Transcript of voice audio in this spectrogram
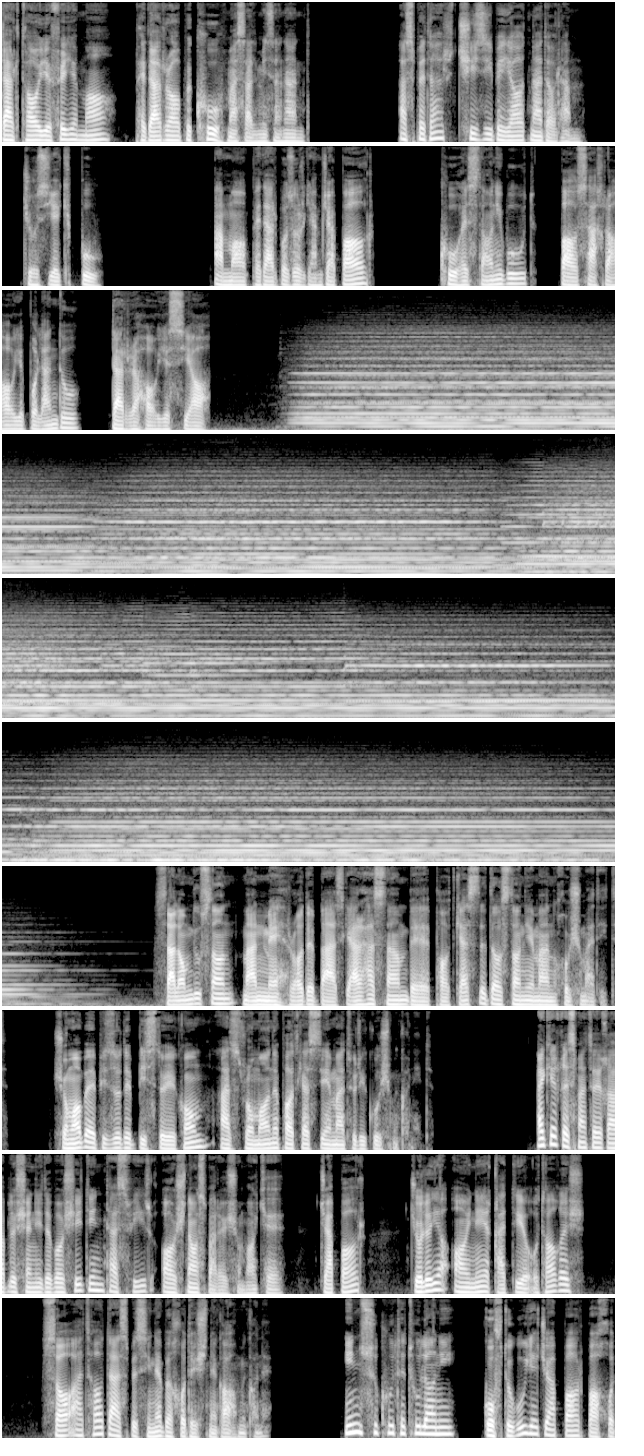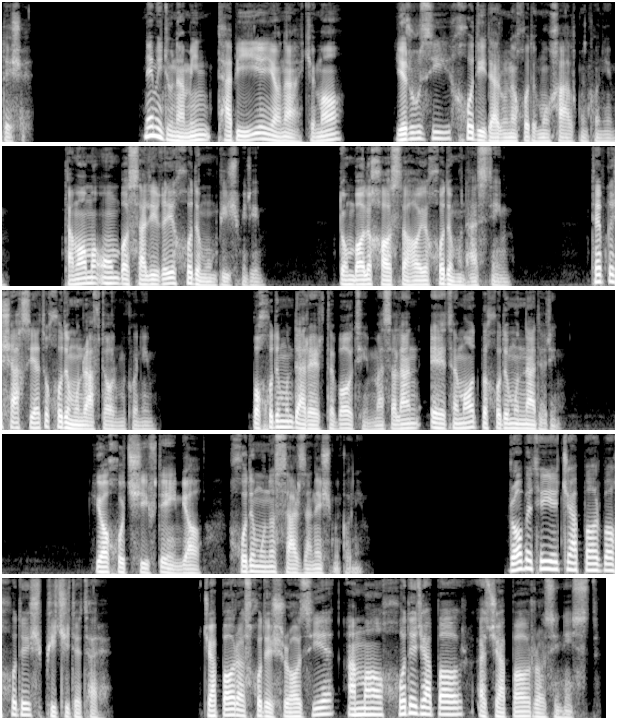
در طایفه ما پدر را به کوه مثل می‌زنند. از پدر چیزی به یاد ندارم جز یک بو. اما پدر بزرگم جبار کوهستانی بود با صخره بلند و دره سیاه. سلام دوستان من مهراد بزگر هستم. به پادکست داستانی من خوش اومدید. شما به اپیزود 21 از رمان پادکستی متوری گوش می‌کنید. اگه قسمت های قبل شنیده باشید این تصویر آشناس برای شما که جبار جلوی آینه قدی اتاقش ساعتها دست به سینه به خودش نگاه می‌کنه. این سکوت طولانی گفتگوی جبار با خودشه. نمی‌دونم این طبیعیه یا نه که ما یه روزی خودی درون خودمون خلق می‌کنیم. تمام اون با سلیقه خودمون پیش میریم. دنبال خواسته های خودمون هستیم. طبق شخصیت خودمون رفتار می‌کنیم. با خودمون در ارتباطیم. مثلا اعتماد به خودمون نداریم. یا خودشیفته ایم یا خودمون رو سرزنش می‌کنیم. رابطه جبار با خودش پیچیده تره. جبار از خودش راضیه اما خود جبار از جبار راضی نیست.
